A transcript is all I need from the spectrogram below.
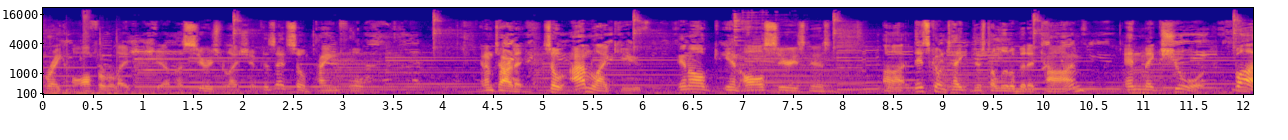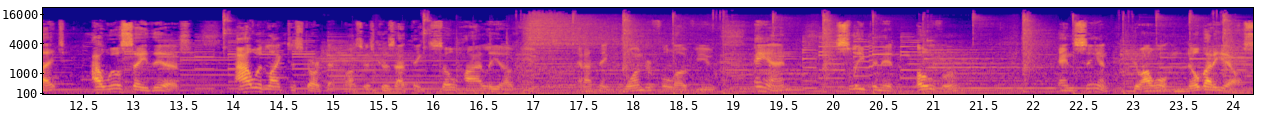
break off a relationship, a serious relationship, because that's so painful. And I'm tired of it. So I'm like you. In all in all seriousness, uh, it's going to take just a little bit of time and make sure. But I will say this I would like to start that process because I think so highly of you and I think wonderful of you and sleeping it over and seeing do I want nobody else?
